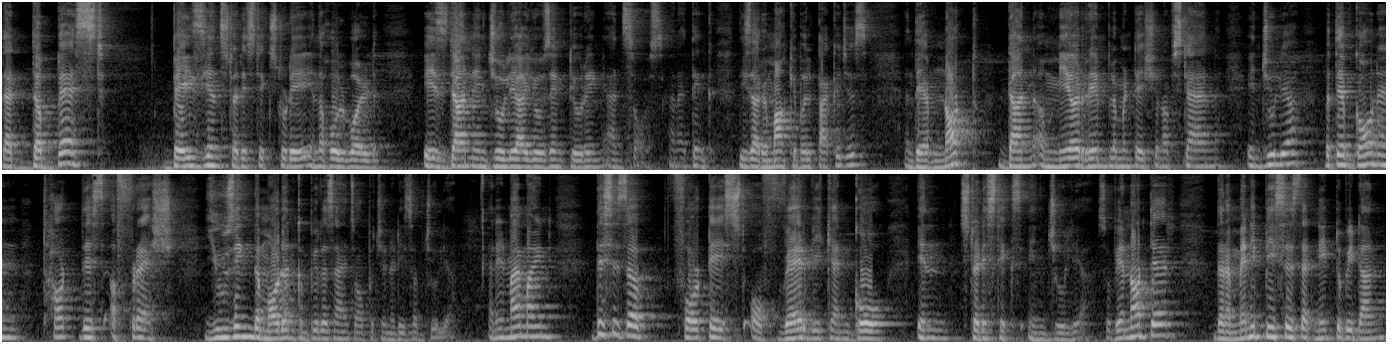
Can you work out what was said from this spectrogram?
that the best Bayesian statistics today in the whole world is done in Julia using Turing and Soss. And I think these are remarkable packages and they have not done a mere reimplementation of Stan in Julia, but they've gone and thought this afresh using the modern computer science opportunities of Julia. And in my mind, this is a foretaste of where we can go in statistics in Julia. So we are not there. There are many pieces that need to be done,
